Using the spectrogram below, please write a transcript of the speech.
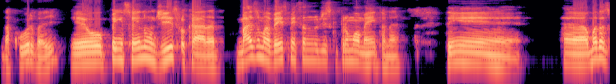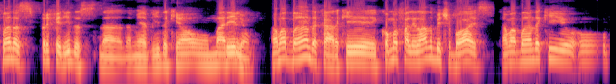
da curva aí, eu pensei num disco, cara, mais uma vez pensando no disco pro momento, né? Tem é, uma das bandas preferidas da, da minha vida, que é o Marillion. É uma banda, cara, que, como eu falei lá no Beach Boys, é uma banda que o, o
